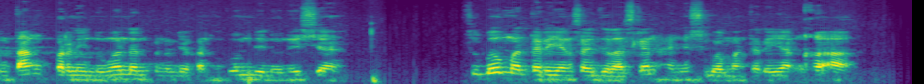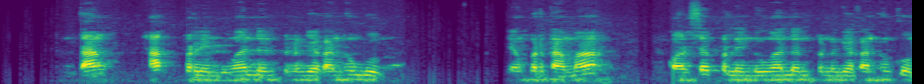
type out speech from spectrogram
tentang perlindungan dan penegakan hukum di Indonesia. Sebuah materi yang saya jelaskan hanya sebuah materi yang KA tentang hak perlindungan dan penegakan hukum. Yang pertama, konsep perlindungan dan penegakan hukum.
